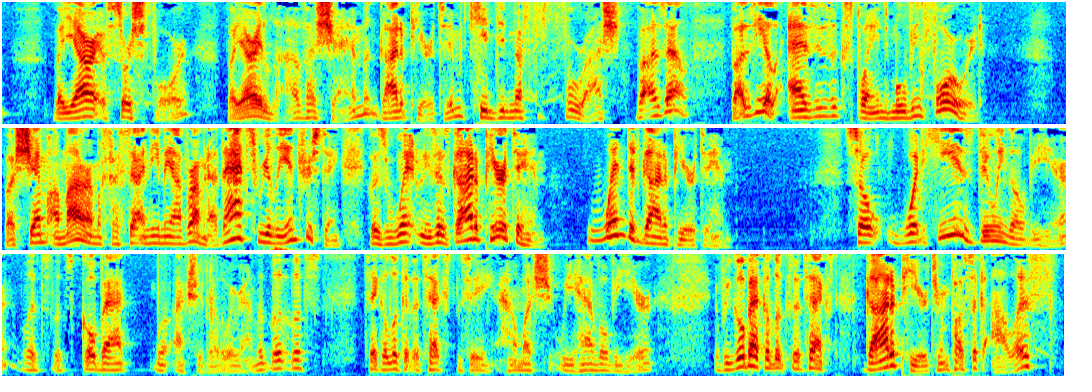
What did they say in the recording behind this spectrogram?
Vayar, source 4, Vayar Lav Hashem, God appeared to him, Kidim Furash Va'azel, Va'azil, as is explained moving forward. Vashem Amaram Ani Avram. Now that's really interesting because when he says God appeared to him, when did God appear to him? So what he is doing over here, let's let's go back. Well, actually, the other way around. Let, let, let's take a look at the text and see how much we have over here. If we go back and look at the text, God appeared to him, Pasuk Aleph,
